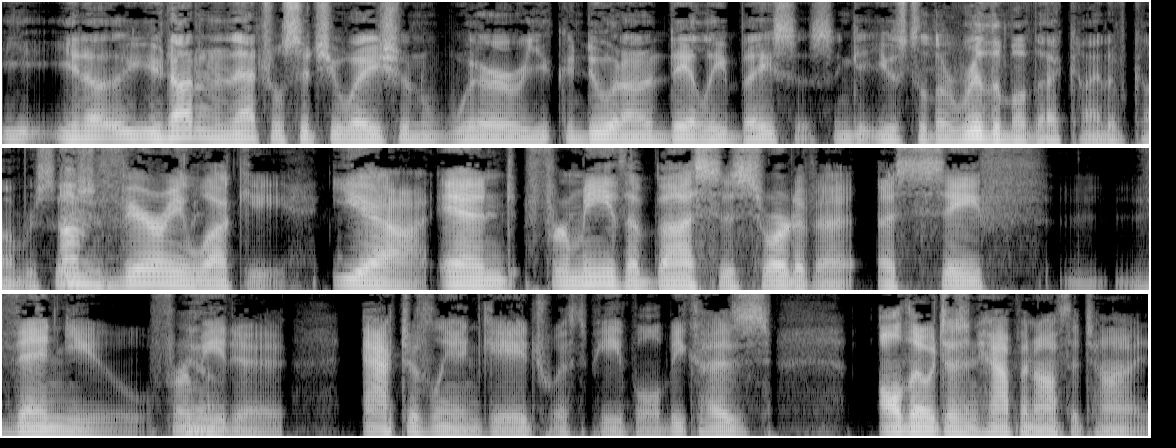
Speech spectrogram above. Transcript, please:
you know you're not in a natural situation where you can do it on a daily basis and get used to the rhythm of that kind of conversation. I'm very lucky, yeah. And for me, the bus is sort of a, a safe venue for yeah. me to actively engage with people because although it doesn't happen off the time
